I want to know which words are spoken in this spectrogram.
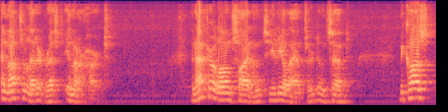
and not to let it rest in our heart? And after a long silence, Hillel answered and said, Because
